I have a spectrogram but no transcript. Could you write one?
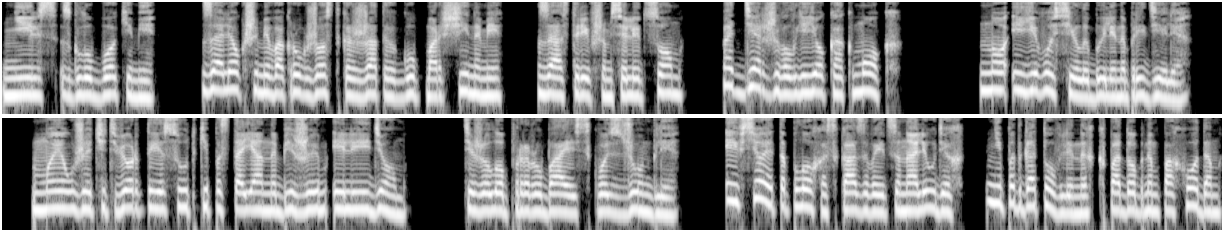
Нильс с глубокими, залегшими вокруг жестко сжатых губ морщинами, заострившимся лицом, поддерживал ее как мог. Но и его силы были на пределе. Мы уже четвертые сутки постоянно бежим или идем, тяжело прорубаясь сквозь джунгли. И все это плохо сказывается на людях, неподготовленных к подобным походам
